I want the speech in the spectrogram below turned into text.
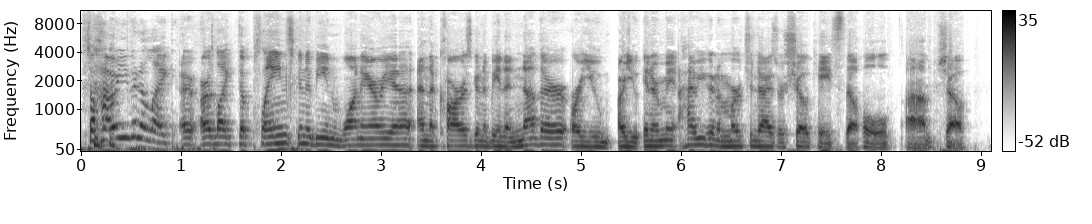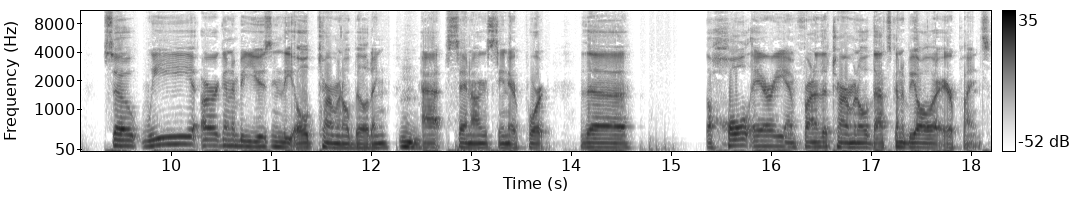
So how are you gonna like? Are, are like the planes gonna be in one area and the car is gonna be in another? Or are you are you intermittent? How are you gonna merchandise or showcase the whole um, show? So we are going to be using the old terminal building at St. Augustine Airport. The the whole area in front of the terminal, that's going to be all our airplanes.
